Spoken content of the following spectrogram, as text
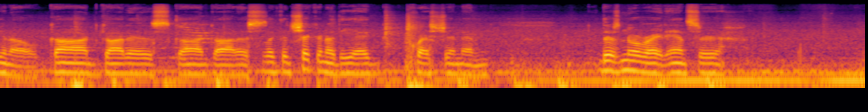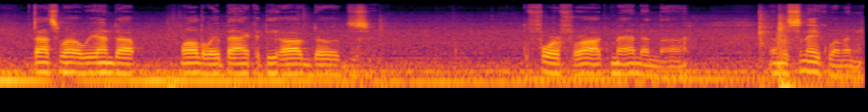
you know, God, goddess, God, goddess. It's like the chicken or the egg question, and there's no right answer. That's why we end up all the way back at the Ogdoads four frog men and the and the snake women.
